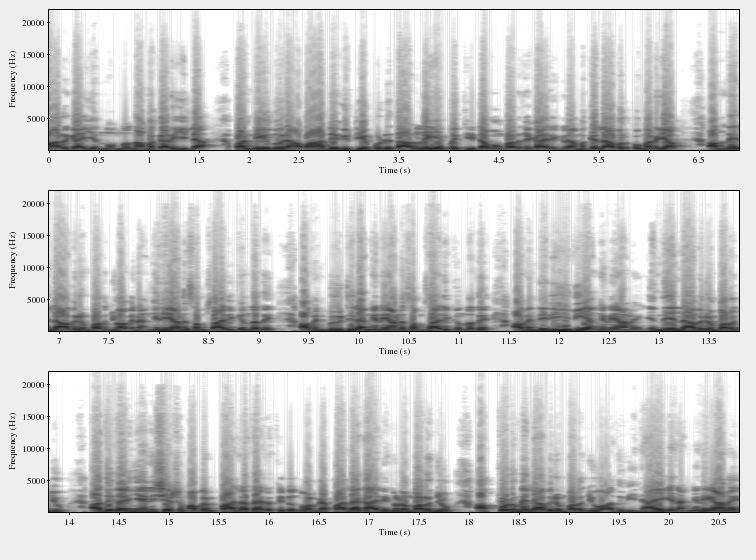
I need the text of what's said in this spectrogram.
മാറുക എന്നൊന്നും നമുക്കറിയില്ല. പണ്ട് ഏതോ ഒരു അവാർഡ് കിട്ടിയപ്പോൾ തള്ളയെ പറ്റിയിട്ട് അവൻ പറഞ്ഞ കാര്യങ്ങൾ നമുക്ക് എല്ലാവർക്കും അറിയാം. അന്ന് എല്ലാവരും പറഞ്ഞു അവൻ അങ്ങനെയാണ് സംസാരിക്കുന്നത്. അവൻ വീട്ടിൽ അങ്ങനെയാണ് സംസാരിക്കുന്നത്. അവന്റെ രീതി അങ്ങനെയാണ് എന്ന് എല്ലാവരും പറഞ്ഞു. അത് കഴിഞ്ഞതിന് ശേഷം അവൻ പലതരത്തിലെന്ന് പറഞ്ഞ പല കാര്യങ്ങളും പറഞ്ഞു. അപ്പോഴും എല്ലാവരും പറഞ്ഞു അത് വിനായകൻ അങ്ങനെയാണ്.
